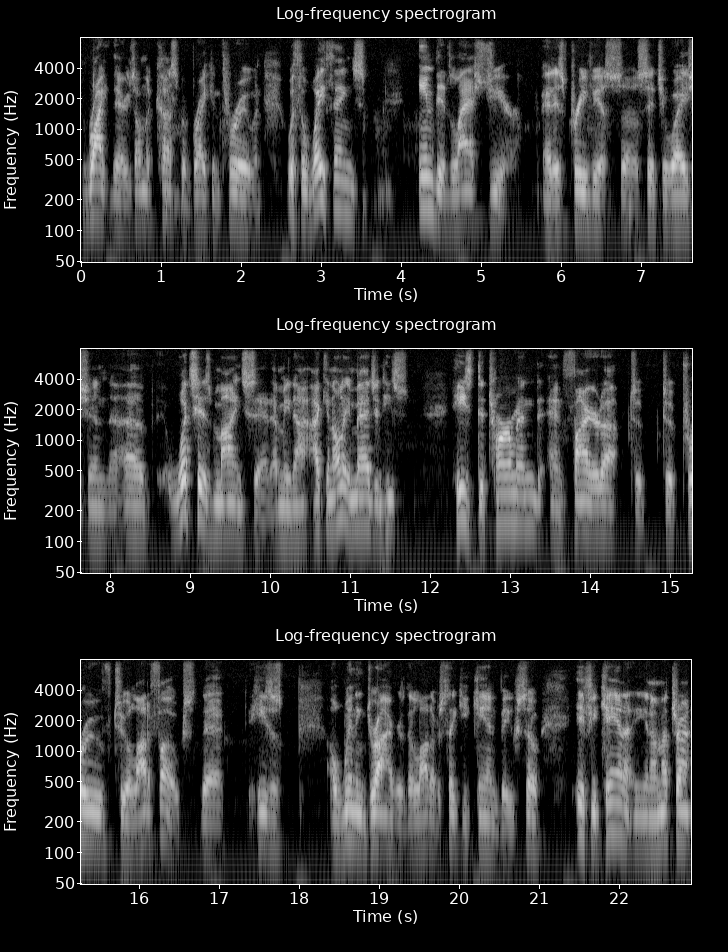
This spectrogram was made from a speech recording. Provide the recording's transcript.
right there. He's on the cusp of breaking through, and with the way things ended last year at his previous uh, situation, uh, what's his mindset? I mean, I, I can only imagine he's he's determined and fired up to to prove to a lot of folks that he's a winning driver that a lot of us think he can be. So, if you can, uh, you know, I'm not trying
